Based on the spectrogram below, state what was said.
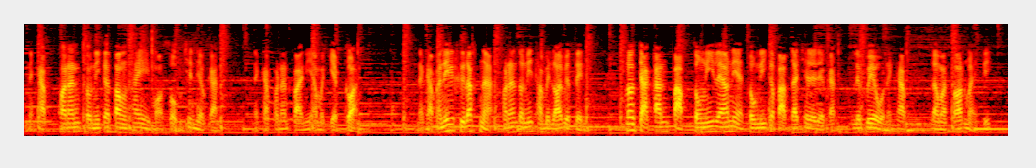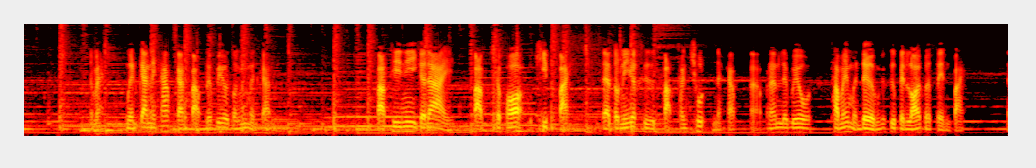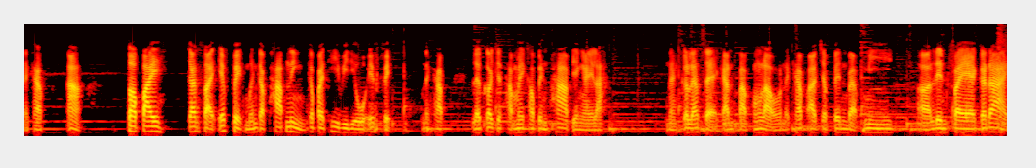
นะครับ เพราะฉะนั้นตรงนี้ก็ต้องให้เหมาะสมเช่นเดียวกัน นะครับเพราะนั้นไฟล์นี้เอามาเก็บก่อนนะครับอันนี้ก็คือลักษณะเพราะนั้นตรงนี้ทำเป็นร้อยเปอร์เซ็นต์นอกจากการปรับตรงนี้แล้วเนี่ยตรงนี้ก็ปรับได้เช่นเดียวกันเลเวลนะครับเรามาซ้อนใหม่สิใช่ไหมเหมือนกันนะครับการปรับเลเวลตรงนี้เหมือนกัน ปรับที่นี่ก็ได้ ปรับเฉพาะคลิปไป แต่ตรงนี้ก็คือปรับทั้งชุดนะครับเพราะนั้นเลเวลทำให้เหมือนเดิมก็คือเป็นร้อยเปอร์เซ็นต์ไปนะครับอ่าต่อไปการใส่เอฟเฟกต์เหมือนกับภาพนิ่งก็ไปที่วิดีโอเอฟเฟกต์นะครับแล้วก็จะทำให้เขาเป็นภาพยังไงล่ะ นะก็แล้วแต่การปรับของเรานะครับ อาจจะเป็นแบบมีเลนส์แฟร์ก็ได้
